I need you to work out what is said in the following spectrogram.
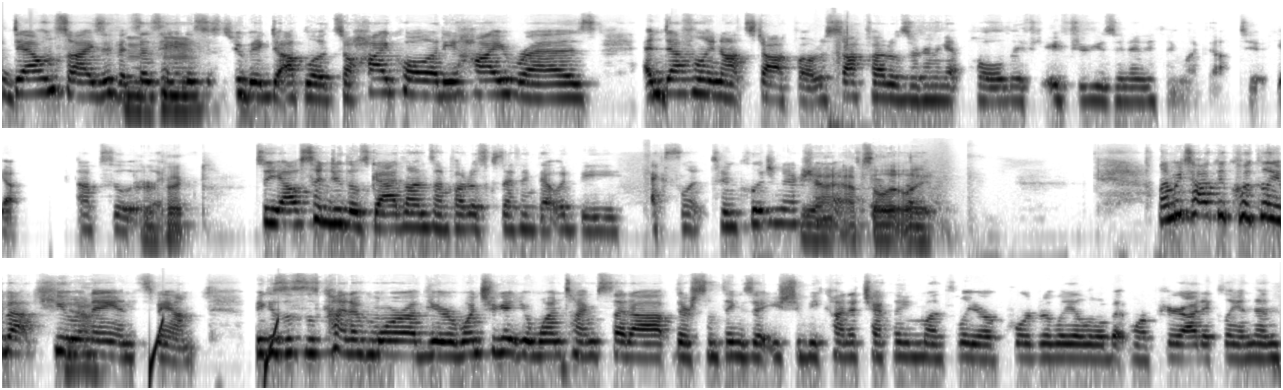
downsize if it says, mm-hmm. "Hey, this is too big to upload." So high quality, high res, and definitely not stock photos. Stock photos are going to get pulled if if you're using anything like that too. Yep, absolutely. Perfect. So yeah, I'll send you those guidelines on photos because I think that would be excellent to include in our show. Yeah, absolutely. Let me talk quickly about Q and A yeah. and spam because this is kind of more of your once you get your one time set up. There's some things that you should be kind of checking monthly or quarterly, a little bit more periodically, and then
